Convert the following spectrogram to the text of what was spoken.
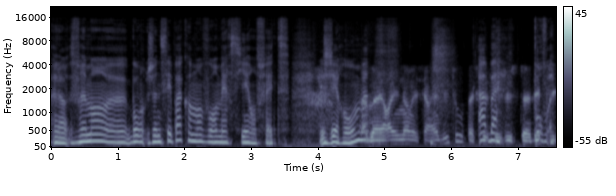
alors vraiment, euh, bon, je ne sais pas comment vous remercier en fait, Jérôme. ah bah, Non, mais c'est rien du tout, parce que Ah bah, c'est juste euh, des petits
